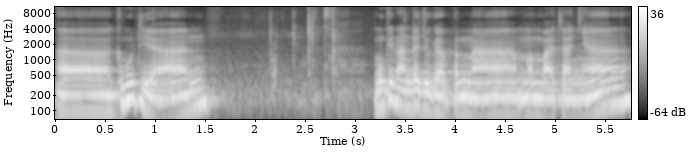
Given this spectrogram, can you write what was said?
uh, kemudian mungkin anda juga pernah membacanya.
